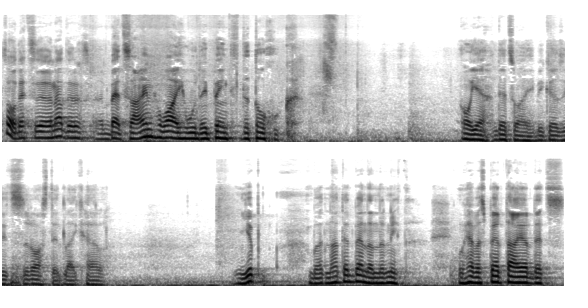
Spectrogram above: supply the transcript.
So that's another bad sign. Why would they paint the tow hook? Oh yeah that's why because it's rusted like hell. Yep but not that bad underneath. We have a spare tire that's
